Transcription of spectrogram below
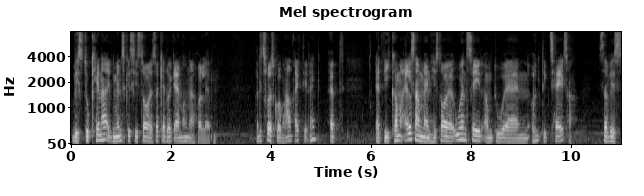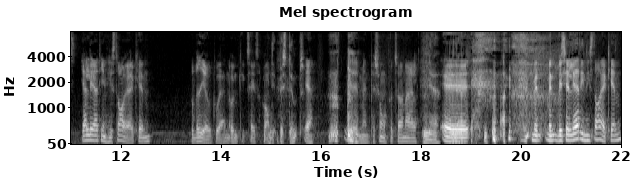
hvis du kender et menneskes historie, så kan du ikke andet end at holde af dem. Og det tror jeg sgu er meget rigtigt, ikke? At, at vi kommer alle sammen med en historie, uanset om du er en ond diktator. Så hvis jeg lærer din historie at kende, nu ved jeg jo, du er en ond diktator, Gorm. Det er bestemt. Ja, øh, med en passion for tårnegle. Ja. Øh, men, men hvis jeg lærer din historie at kende,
